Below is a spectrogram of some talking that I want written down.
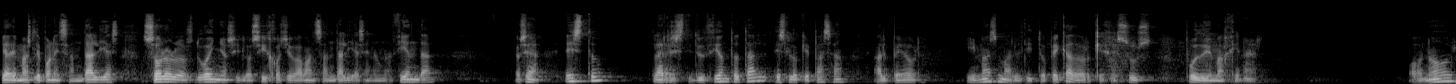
y además le pone sandalias, solo los dueños y los hijos llevaban sandalias en una hacienda. O sea, esto, la restitución total, es lo que pasa al peor y más maldito pecador que Jesús pudo imaginar. Honor,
